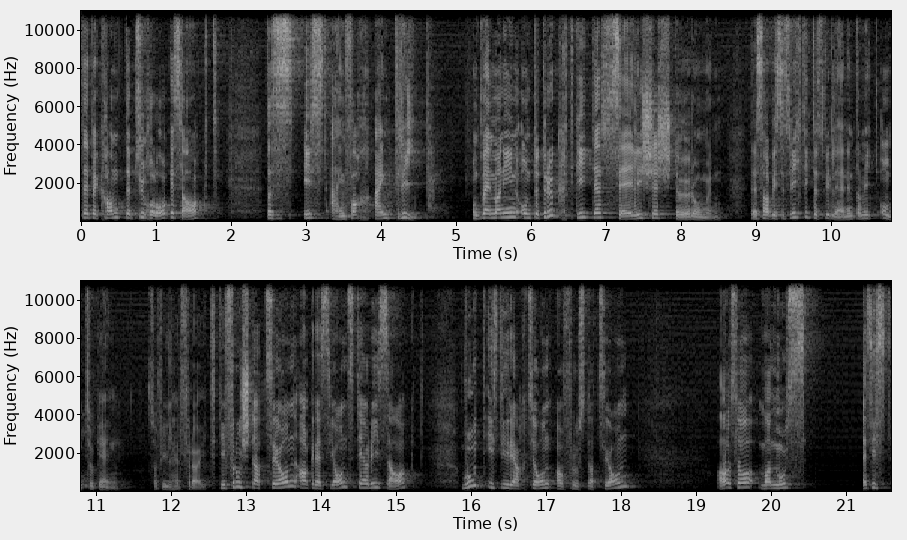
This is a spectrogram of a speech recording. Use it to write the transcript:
der bekannte Psychologe, sagt, das ist einfach ein Trieb. Und wenn man ihn unterdrückt, gibt es seelische Störungen. Deshalb ist es wichtig, dass wir lernen, damit umzugehen. So viel Herr Freud. Die Frustration-Aggressionstheorie sagt, Wut ist die Reaktion auf Frustration. Also man muss, es ist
